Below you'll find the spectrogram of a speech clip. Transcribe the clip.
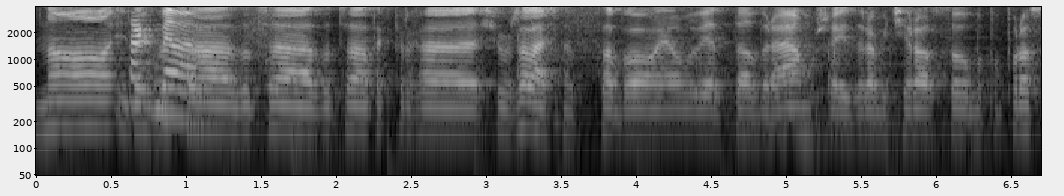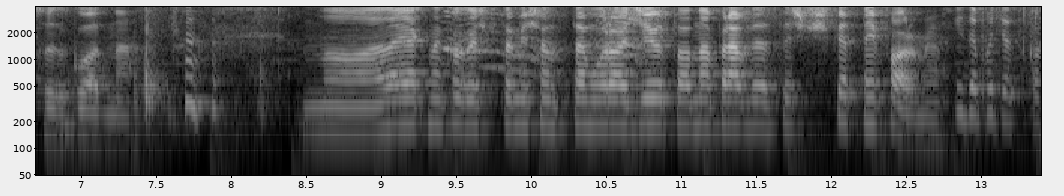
No i Tak tak, zaczęła, zaczęła, zaczęła tak trochę się użalać nad sobą. Ja mówię, dobra, muszę jej zrobić rosół, bo po prostu jest głodna. No, ale jak na kogoś, kto miesiąc temu rodził, to naprawdę jesteś w świetnej formie. Idę po dziecko.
